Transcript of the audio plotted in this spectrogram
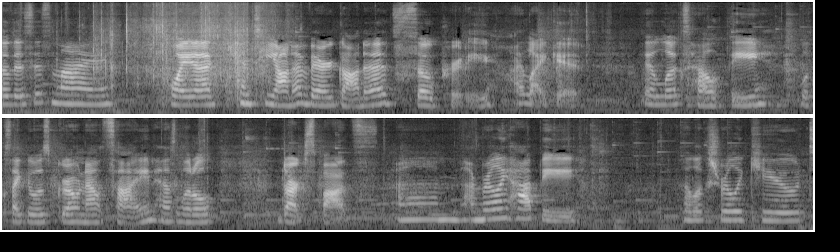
So this is my Hoya Kentiana variegata. It's so pretty. I like it. It looks healthy. Looks like it was grown outside. Has little dark spots. Um, I'm really happy. It looks really cute.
